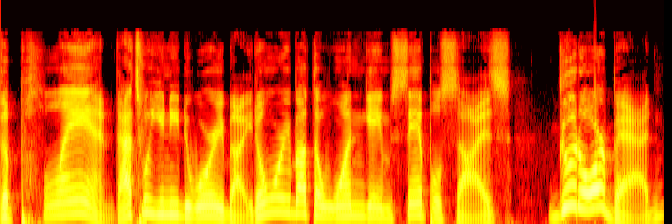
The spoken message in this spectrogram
the plan. That's what you need to worry about. You don't worry about the one game sample size, good or bad.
